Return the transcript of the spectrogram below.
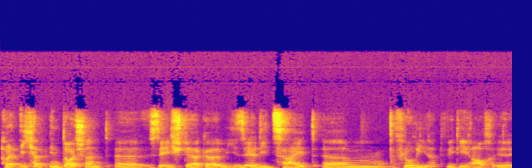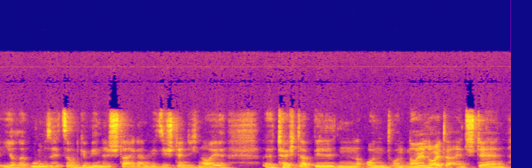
aber ich habe in Deutschland äh, sehe ich stärker, wie sehr die Zeit ähm, floriert, wie die auch äh, ihre Umsätze und Gewinne steigern, wie sie ständig neue äh, Töchter bilden und, und neue Leute einstellen,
